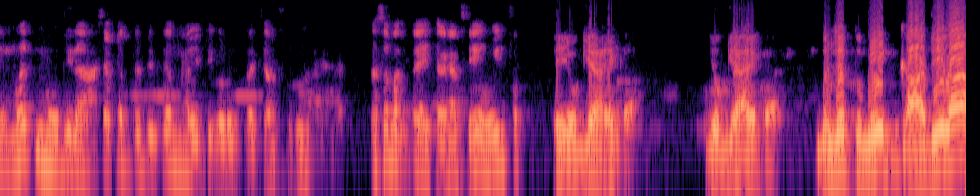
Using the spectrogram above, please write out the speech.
आणि मत मोदीला अशा पद्धतीचा महायुतीकडून प्रचार सुरू झालेला कसं बघता याच्याकडे असं हे होईल फक्त? हे योग्य आहे का? योग्य आहे का? म्हणजे तुम्ही गादीला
